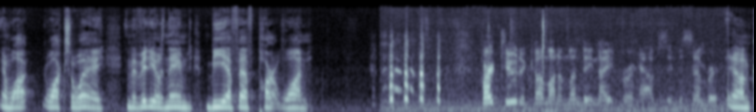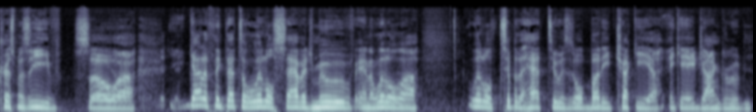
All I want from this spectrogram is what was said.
and walk walks away. And the video is named BFF Part One. Part two to come on a Monday night, perhaps in December. Yeah, on Christmas Eve. So uh, you got to think that's a little savage move and a little uh, little tip of the hat to his old buddy Chucky, uh, aka Jon Gruden.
